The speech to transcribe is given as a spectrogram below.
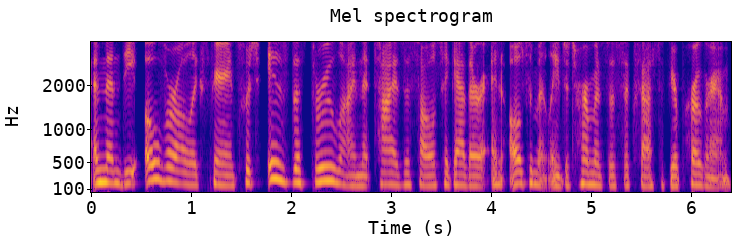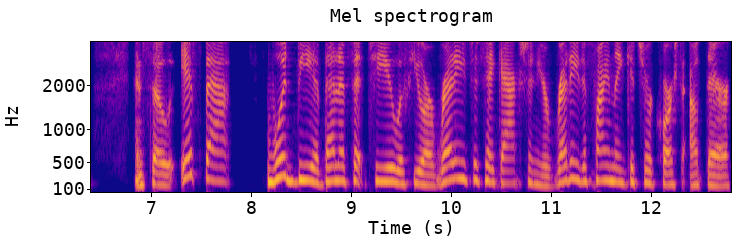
And then the overall experience, which is the through line that ties us all together and ultimately determines the success of your program. And so if that would be a benefit to you if you are ready to take action. You're ready to finally get your course out there.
